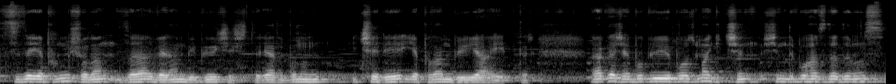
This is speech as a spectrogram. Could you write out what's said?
Size yapılmış olan zarar veren bir büyü çeşididir. Yani bunun içeriği yapılan büyüye aittir. Arkadaşlar bu büyüyü bozmak için şimdi bu hazırladığımız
